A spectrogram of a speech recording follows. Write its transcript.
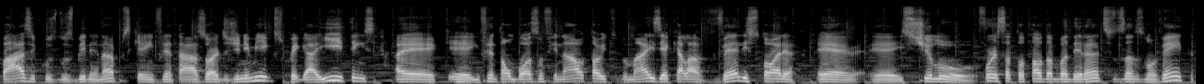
básicos dos beat'em ups, que é enfrentar as hordas de inimigos, pegar itens, é, é, enfrentar um boss no final, tal e tudo mais, e aquela velha história é, é estilo Força Total da Bandeirantes dos anos 90,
